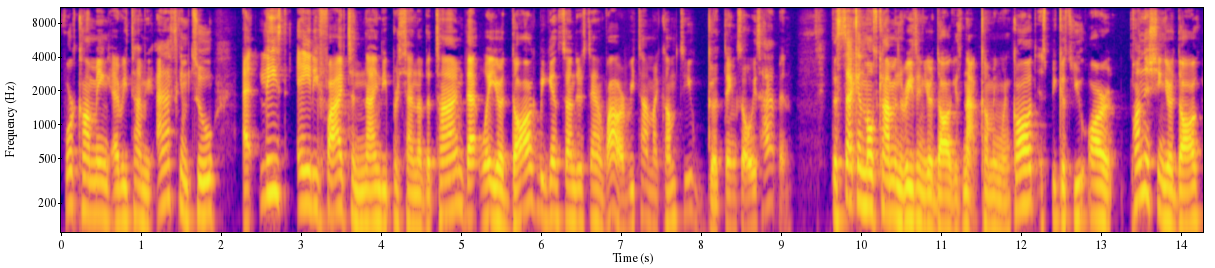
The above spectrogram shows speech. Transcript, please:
for coming every time you ask him to at least 85 to 90% of the time. That way, your dog begins to understand wow, every time I come to you, good things always happen. The second most common reason your dog is not coming when called is because you are punishing your dog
